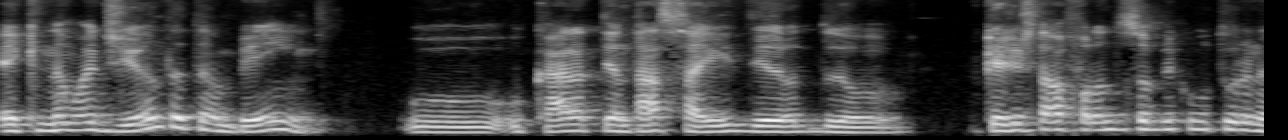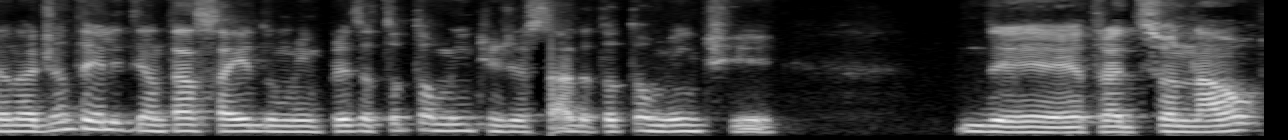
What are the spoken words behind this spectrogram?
é que não adianta também o, o cara tentar sair de, do. Porque a gente estava falando sobre cultura, né? Não adianta ele tentar sair de uma empresa totalmente engessada, totalmente de, tradicional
